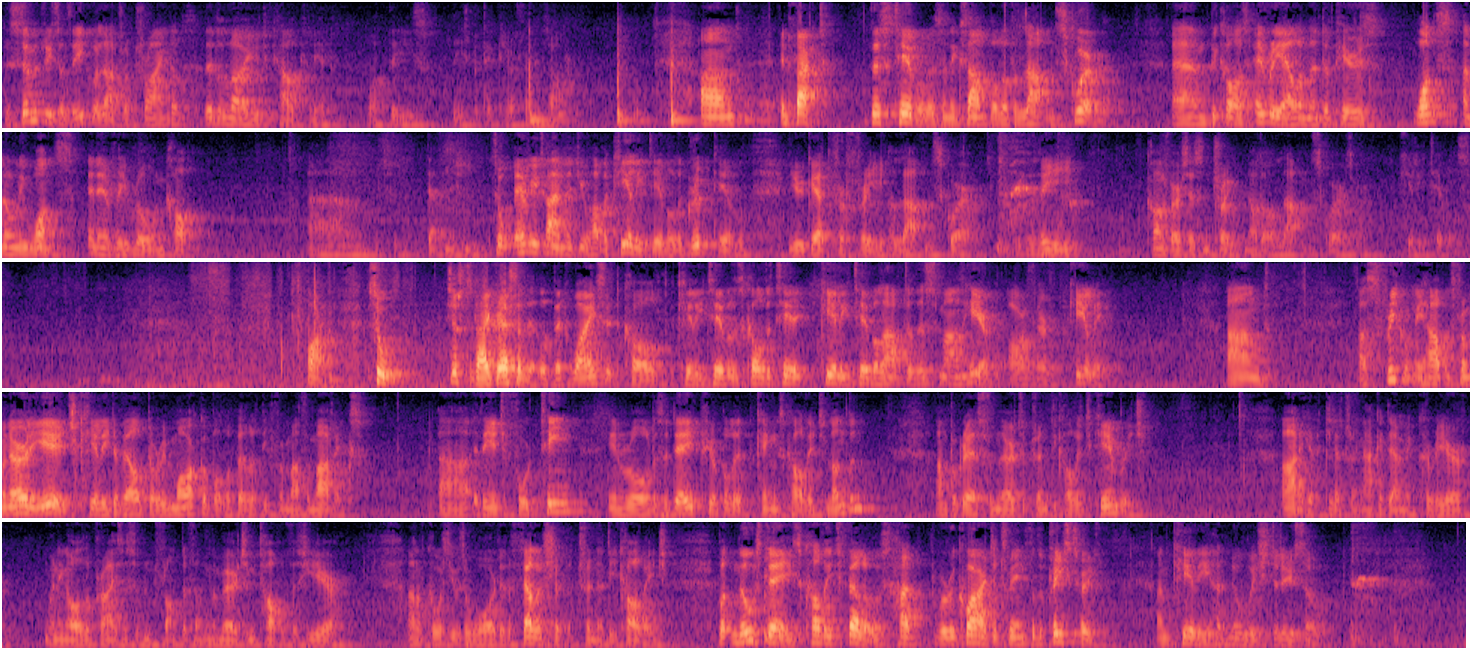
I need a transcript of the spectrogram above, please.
the symmetries of the equilateral triangle that allow you to calculate what these, these particular things are. And in fact, this table is an example of a Latin square um, because every element appears once and only once in every row and column um, definition. So every time that you have a Cayley table, a group table, you get for free a Latin square. the converse isn't true. Not all Latin squares are Cayley tables. All right. So just to digress a little bit, why is it called Cayley table? It's called the Cayley table after this man here, Arthur Cayley. And as frequently happens from an early age, Cayley developed a remarkable ability for mathematics. Uh, at the age of 14, he enrolled as a day pupil at King's College London and progressed from there to Trinity College Cambridge. And he had a glittering academic career, winning all the prizes in front of him, emerging top of his year. And of course, he was awarded a fellowship at Trinity College. But in those days, college fellows had, were required to train for the priesthood, and Cayley had no wish to do so.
